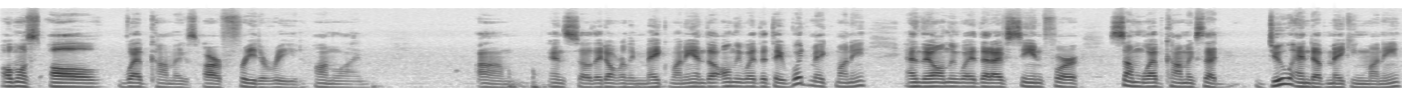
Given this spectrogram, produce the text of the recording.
almost all web comics are free to read online um, and so they don't really make money. And the only way that they would make money, and the only way that I've seen for some web comics that do end up making money,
